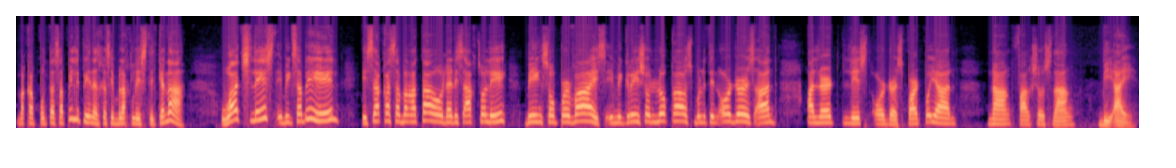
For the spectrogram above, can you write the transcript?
makapunta sa Pilipinas kasi blacklisted ka na. Watchlist, ibig sabihin, isa ka sa mga tao that is actually being supervised, immigration lookouts, bulletin orders, and alert list orders. Part po yan ng functions ng BI.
